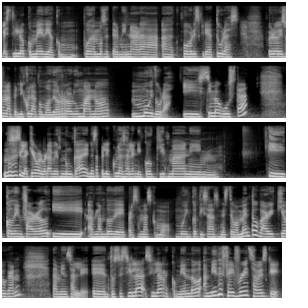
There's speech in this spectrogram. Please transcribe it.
estilo comedia como podemos determinar a, a pobres criaturas, pero es una película como de horror humano muy dura y sí me gusta. No sé si la quiero volver a ver nunca. En esa película sale Nicole Kidman y y Colin Farrell y hablando de personas como muy cotizadas en este momento, Barry Keoghan también sale. Eh, entonces sí la, sí la recomiendo. A mí The Favorite, sabes que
